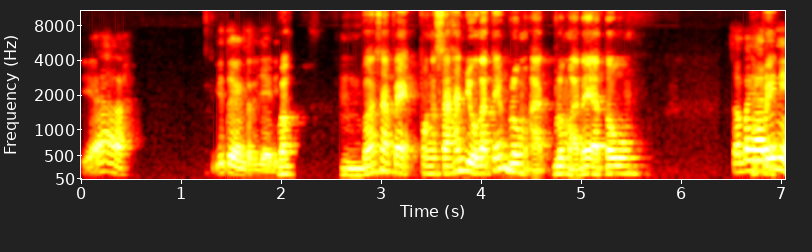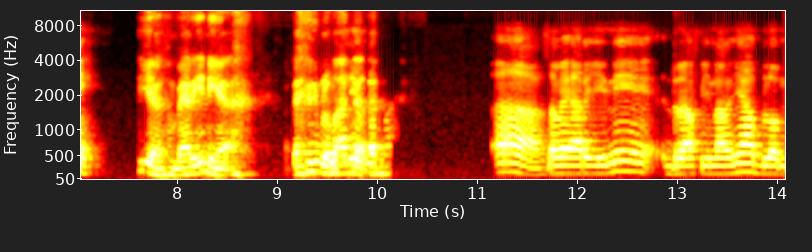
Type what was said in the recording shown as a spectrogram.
Ya, itu yang terjadi. Bang, Mbak sampai pengesahan juga katanya belum belum ada ya atau sampai hari ini? Iya, sampai hari ini ya. Sampai hari ini belum ada kan. Ah, sampai hari ini draft finalnya belum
